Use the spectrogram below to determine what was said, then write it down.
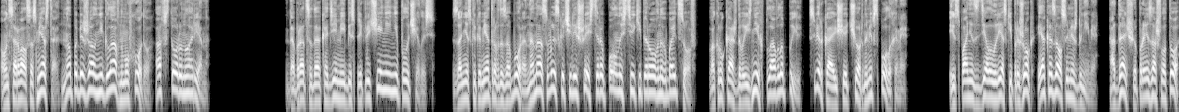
Он сорвался с места, но побежал не к главному входу, а в сторону арен. Добраться до Академии без приключений не получилось. За несколько метров до забора на нас выскочили шестеро полностью экипированных бойцов, Вокруг каждого из них плавала пыль, сверкающая черными всполохами. Испанец сделал резкий прыжок и оказался между ними. А дальше произошло то,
